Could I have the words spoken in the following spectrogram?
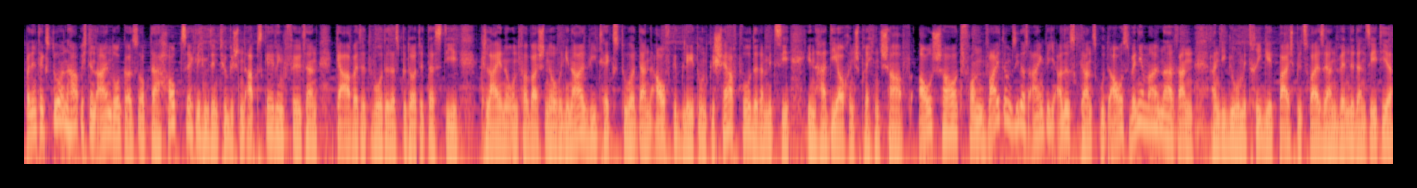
Bei den Texturen habe ich den Eindruck, als ob da hauptsächlich mit den typischen Upscaling-Filtern gearbeitet wurde. Das bedeutet, dass die kleine und verwaschene Original-V-Textur dann aufgebläht und geschärft wurde, damit sie in HD auch entsprechend scharf ausschaut. Von weitem sieht das eigentlich alles ganz gut aus. Wenn ihr mal nah ran an die Geometrie geht, beispielsweise an Wände, dann seht ihr,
